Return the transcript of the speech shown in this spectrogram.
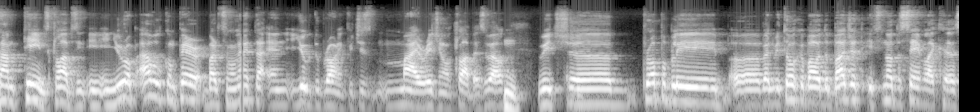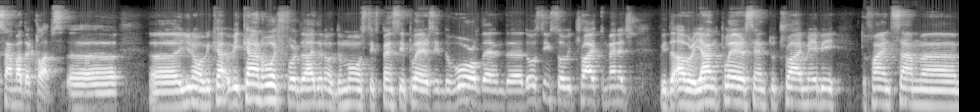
some teams clubs in, in, in, Europe I will compare Barceloneta and Jug Dubrovnik which is my original club as well mm. which uh, probably uh, when we talk about the budget, it's not the same like uh, some other clubs. Uh, uh you know, we can't we can't watch for the I don't know the most expensive players in the world and uh, those things. So we try to manage with our young players and to try maybe to find some uh,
